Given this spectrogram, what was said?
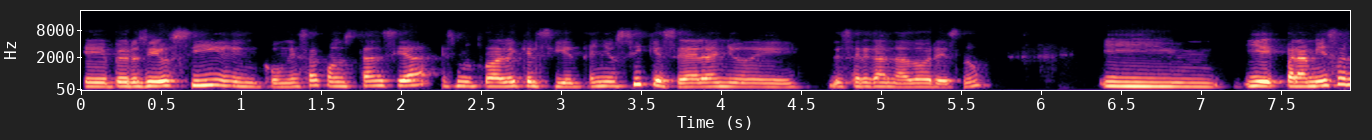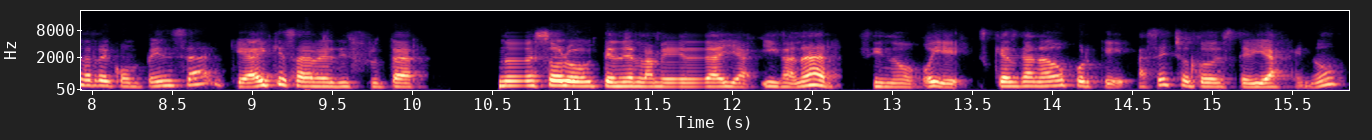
eh, pero si ellos siguen con esa constancia, es muy probable que el siguiente año sí que sea el año de, ser ganadores, ¿no? Y, y, para mí esa es la recompensa que hay que saber disfrutar. No es solo tener la medalla y ganar, sino, oye, es que has ganado porque has hecho todo este viaje, ¿no?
